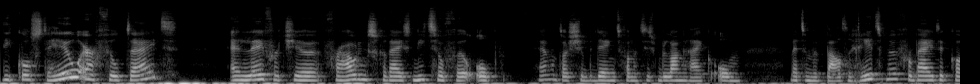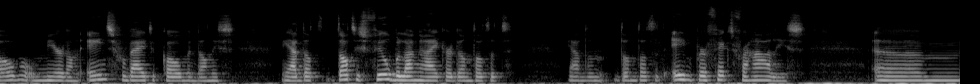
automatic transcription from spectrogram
die kost heel erg veel tijd en levert je verhoudingsgewijs niet zoveel op. want als je bedenkt van het is belangrijk om met een bepaald ritme voorbij te komen, om meer dan eens voorbij te komen, dan is ja, dat, dat is veel belangrijker dan dat het, ja, dan, dan dat het één perfect verhaal is. Ehm,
